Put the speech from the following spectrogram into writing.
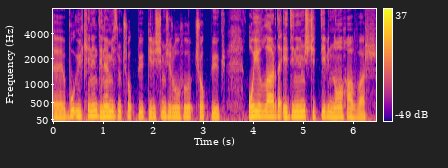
e, bu ülkenin dinamizmi çok büyük, girişimci ruhu çok büyük. O yıllarda edinilmiş ciddi bir know-how var.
